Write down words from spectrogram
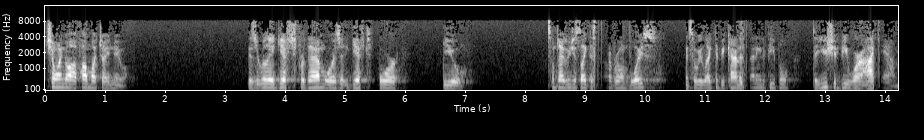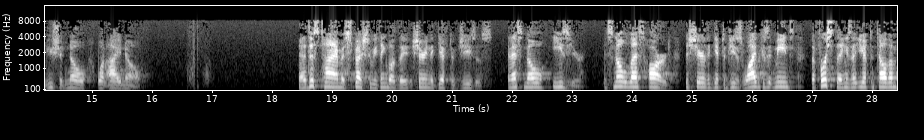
showing off how much I knew? Is it really a gift for them, or is it a gift for you? Sometimes we just like the sound of our own voice. And so we like to be condescending to people. Say, you should be where I am. You should know what I know. And at this time, especially, we think about the, sharing the gift of Jesus. And that's no easier. It's no less hard to share the gift of Jesus. Why? Because it means the first thing is that you have to tell them,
